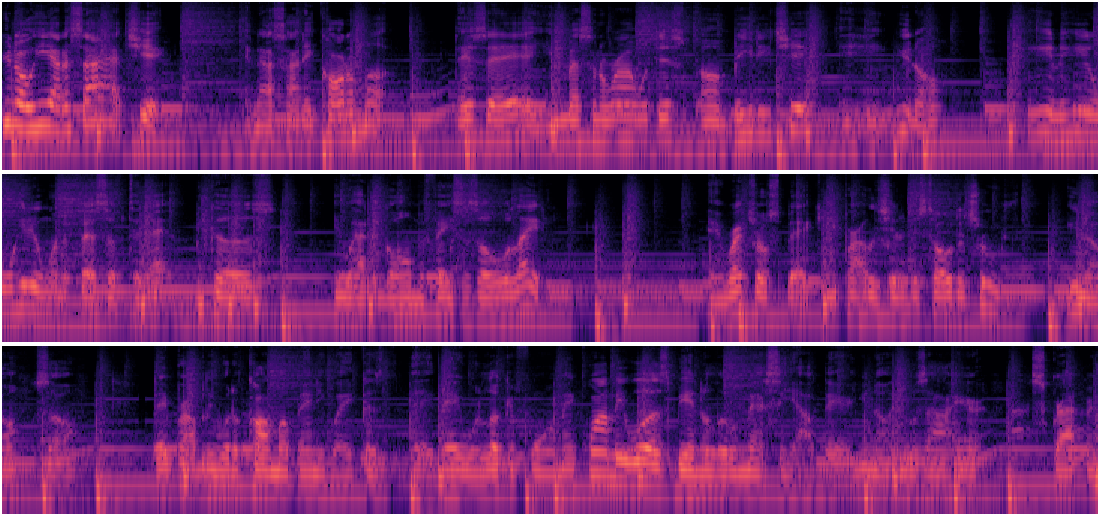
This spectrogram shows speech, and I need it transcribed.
you know, he had a side chick, and that's how they caught him up. They said, "Hey, you messing around with this um, Beatty chick?" And he, you know, he, he, he didn't want to fess up to that because he would have to go home and face his old lady. In retrospect, he probably should have just told the truth, you know. So they probably would have called him up anyway because they, they were looking for him. And Kwame was being a little messy out there. You know, he was out here scrapping,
